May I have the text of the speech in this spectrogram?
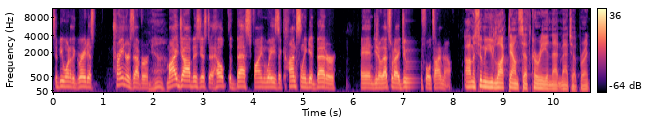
to be one of the greatest trainers ever. Yeah. My job is just to help the best find ways to constantly get better. And you know, that's what I do full time now. I'm assuming you locked down Seth Curry in that matchup, right?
